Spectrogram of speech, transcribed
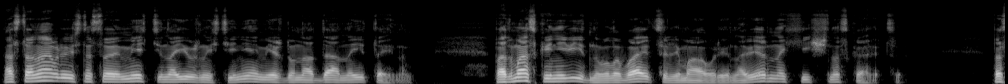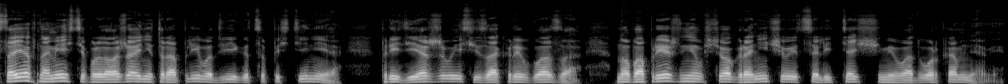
Останавливаюсь на своем месте на южной стене между Наданой и Тейном. Под маской не видно, улыбается ли Маури, наверное, хищно скалится. Постояв на месте, продолжая неторопливо двигаться по стене, придерживаясь и закрыв глаза, но по-прежнему все ограничивается летящими во двор камнями,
